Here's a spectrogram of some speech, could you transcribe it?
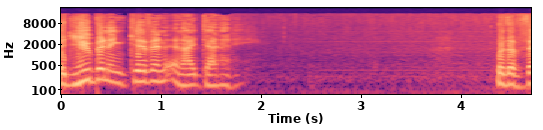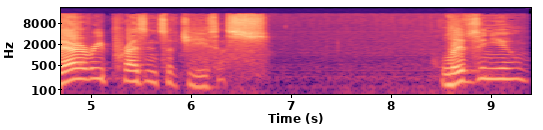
that you've been given an identity with the very presence of Jesus? Lives in you,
